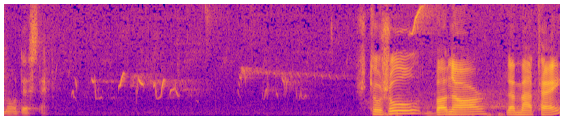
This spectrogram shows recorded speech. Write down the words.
mon destin. Je suis toujours bonne heure le matin.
